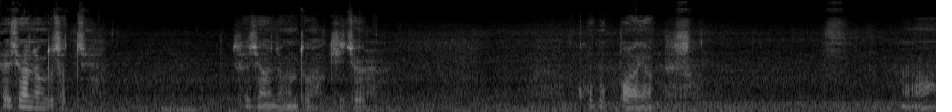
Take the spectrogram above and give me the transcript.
세시간 정도 잤지 3시간 정도 기절 거북바위 앞에서 아.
